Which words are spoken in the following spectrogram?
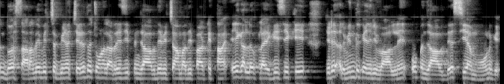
2017 ਦੇ ਵਿੱਚ ਬਿਨਾਂ ਚਿਹਰੇ ਤੋਂ ਚੋਣਾਂ ਲੜ ਰਹੀ ਸੀ ਪੰਜਾਬ ਦੇ ਵਿੱਚ ਆਮ ਆਦਮੀ ਪਾਰਟੀ, ਤਾਂ ਇਹ ਗੱਲ ਫੈਲਾਈ ਗਈ ਸੀ ਕਿ ਜਿਹੜੇ ਅਰਵਿੰਦ ਕੇਜਰੀਵਾਲ ਨੇ, ਉਹ ਪੰਜਾਬ ਦੇ ਸੀਐਮ ਹੋਣਗੇ।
